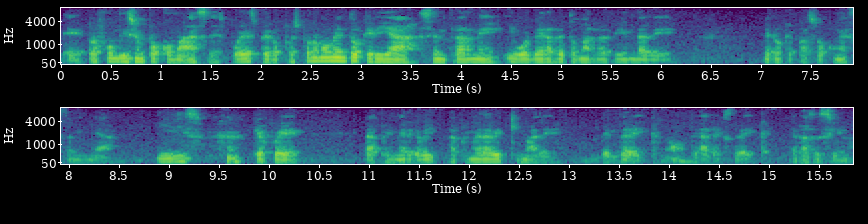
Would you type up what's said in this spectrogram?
eh, profundice un poco más después, pero pues por el momento quería centrarme y volver a retomar la rienda de, de lo que pasó con esta niña Iris, que fue la, primer, la primera víctima de, del Drake, ¿no? de Alex Drake, el asesino.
